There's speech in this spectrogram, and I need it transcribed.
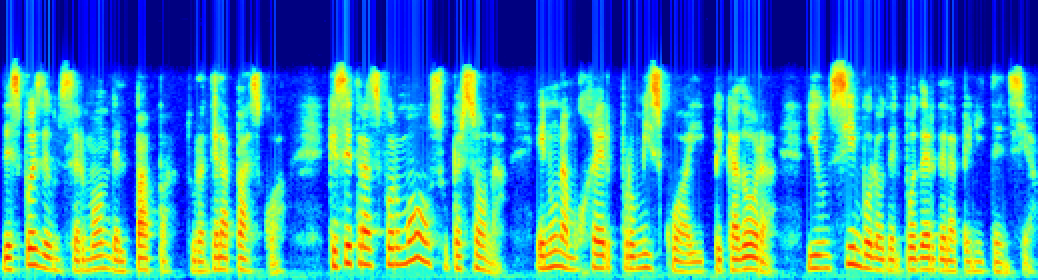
después de un sermón del Papa durante la Pascua, que se transformó su persona en una mujer promiscua y pecadora y un símbolo del poder de la penitencia.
